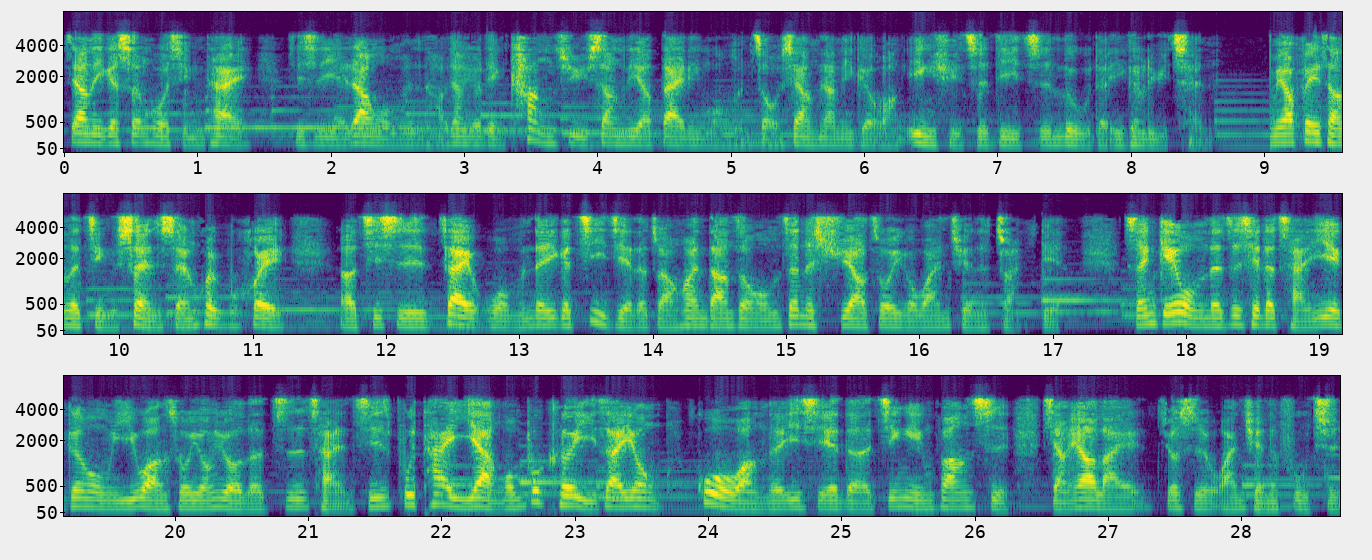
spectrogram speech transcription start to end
这样的一个生活形态，其实也让我们好像有点抗拒上帝要带领我们走向这样的一个往应许之地之路的一个旅程。我们要非常的谨慎，神会不会？呃，其实，在我们的一个季节的转换当中，我们真的需要做一个完全的转变。神给我们的这些的产业，跟我们以往所拥有的资产其实不太一样。我们不可以再用过往的一些的经营方式，想要来就是完全的复制。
